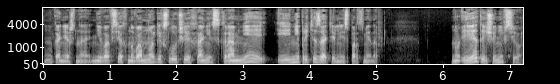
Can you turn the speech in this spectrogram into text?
Ну, конечно, не во всех, но во многих случаях они скромнее и непритязательнее спортсменов. Но и это еще не все.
